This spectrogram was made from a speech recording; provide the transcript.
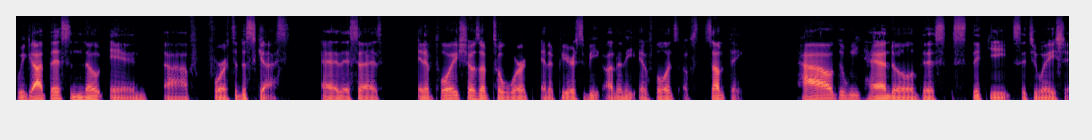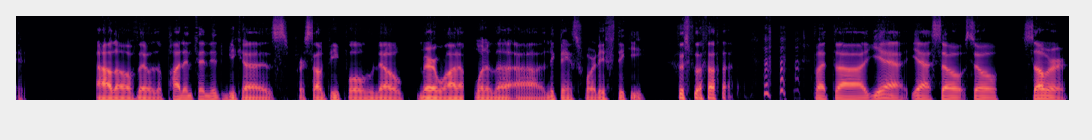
We got this note in uh, for us to discuss. And it says, an employee shows up to work and appears to be under the influence of something. How do we handle this sticky situation? I don't know if there was a pun intended because for some people who know marijuana, one of the uh, nicknames for it is sticky. but uh, yeah, yeah. So so Sommer,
